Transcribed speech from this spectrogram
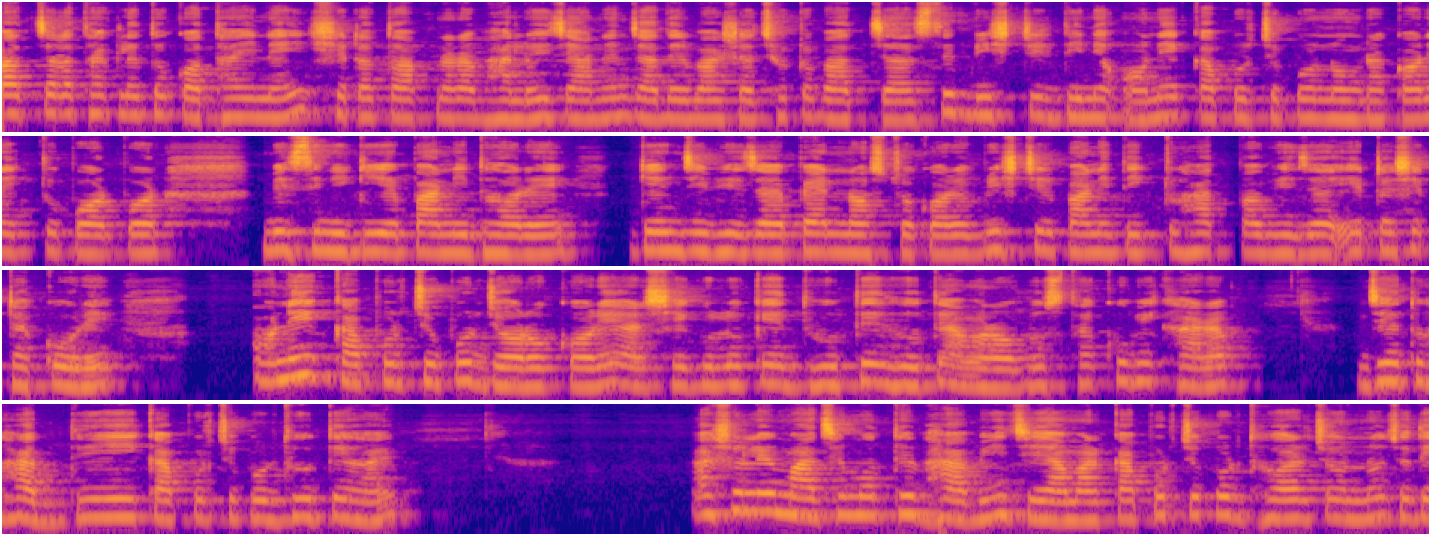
বাচ্চারা থাকলে তো কথাই নেই, সেটা তো আপনারা ভালোই জানেন। যাদের বাসায় ছোট বাচ্চা আছে, বৃষ্টির দিনে অনেক কাপড় চোপড় নোংরা করে, একটু পর পর বেসিনে গিয়ে পানি ধরে, গেঞ্জি ভেজায়, প্যান্ট নষ্ট করে, বৃষ্টির পানিতে একটু হাত পা ভেজায়, এটা সেটা করে অনেক কাপড় চোপড় জড়ো করে আর সেগুলোকে ধুতে ধুতে আমার অবস্থা খুবই খারাপ। যেহেতু হাত দিয়েই কাপড় চোপড় ধুতে হয় আসলে মাঝে মধ্যে ভাবি যে আমার কাপড় চোপড় ধোয়ার জন্য যদি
